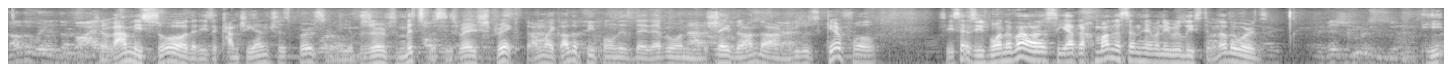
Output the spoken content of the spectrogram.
Another way to divide. So Rami saw that he's a conscientious person. He observes mitzvahs. He's very strict. Unlike other people in his day, that everyone shaved their underarm. He was careful. So he says he's one of us. He had Rahmanas in him and he released him. In other words, Division versus unity. he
